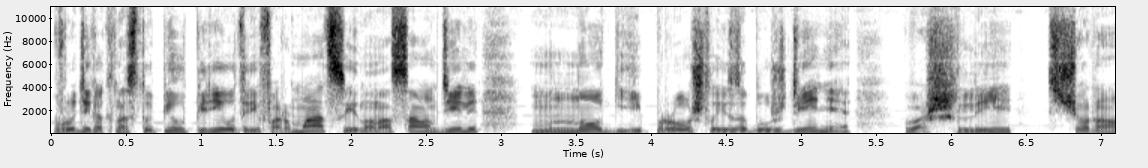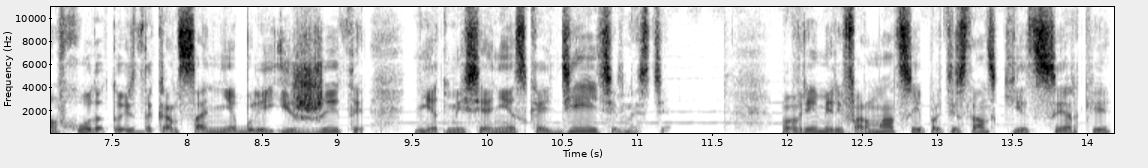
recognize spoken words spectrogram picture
вроде как наступил период реформации, но на самом деле многие прошлые заблуждения вошли с черного входа, то есть до конца не были изжиты, нет миссионерской деятельности. Во время реформации протестантские церкви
